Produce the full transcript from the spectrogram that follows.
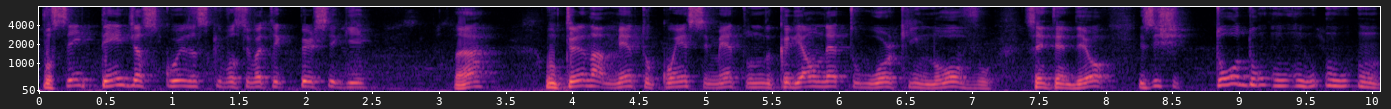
você entende as coisas que você vai ter que perseguir, né? Um treinamento, um conhecimento, um- criar um networking novo, você entendeu? Existe todo um, um- um- um-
